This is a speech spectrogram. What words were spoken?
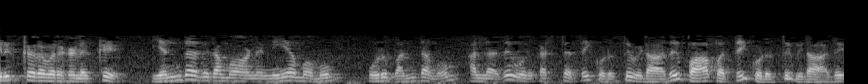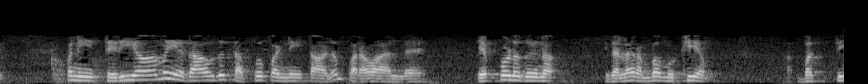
இருக்கிறவர்களுக்கு எந்த விதமான நியமமும் ஒரு பந்தமும் அல்லது ஒரு கஷ்டத்தை கொடுத்து விடாது பாபத்தை கொடுத்து விடாது. இப்ப நீ தெரியாம ஏதாவது தப்பு பண்ணிட்டாலும் பரவாயில்ல. எப்பொழுதுனா இதெல்லாம் ரொம்ப முக்கியம். பக்தி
